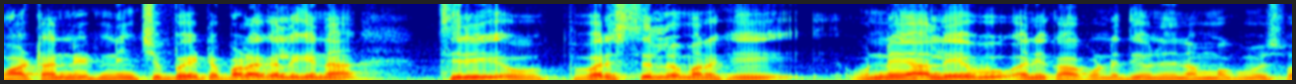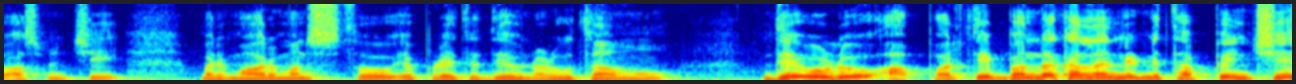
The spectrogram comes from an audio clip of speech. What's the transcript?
వాటన్నిటి నుంచి బయటపడగలిగిన తిరిగి పరిస్థితుల్లో మనకి ఉన్నాయా లేవు అని కాకుండా దేవుని నమ్మకం విశ్వాసం ఉంచి మరి మారు మనసుతో ఎప్పుడైతే దేవుని అడుగుతామో దేవుడు ఆ ప్రతి బంధకాలన్నింటిని తప్పించి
